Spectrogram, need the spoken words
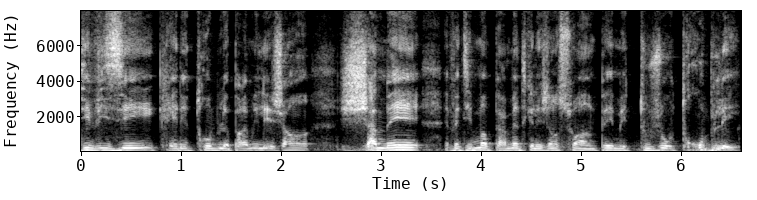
Diviser, créer des troubles parmi les gens, jamais, effectivement, permettre que les gens soient en paix, mais toujours troublés.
